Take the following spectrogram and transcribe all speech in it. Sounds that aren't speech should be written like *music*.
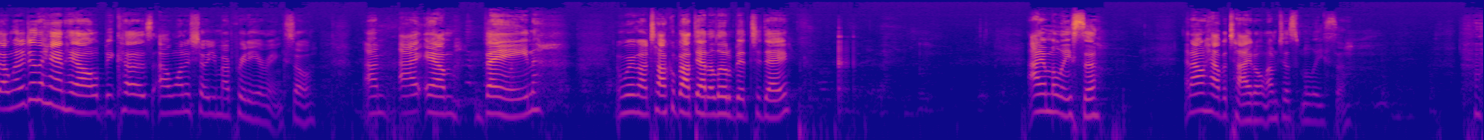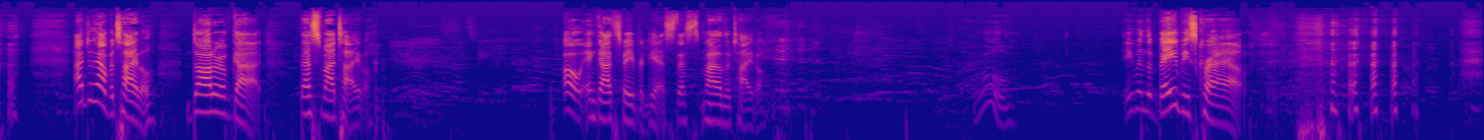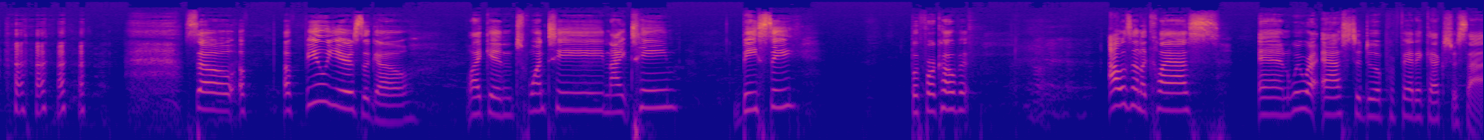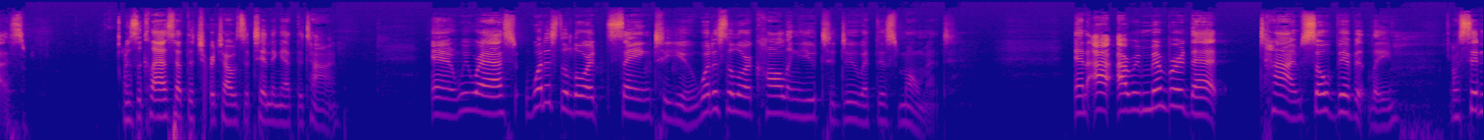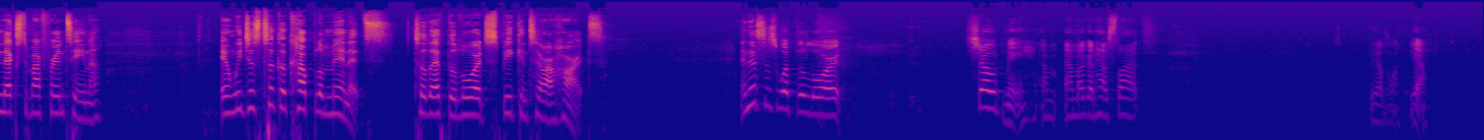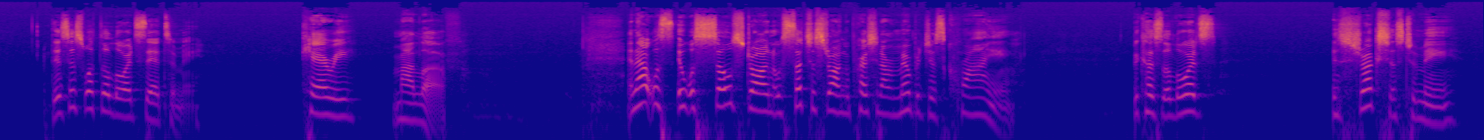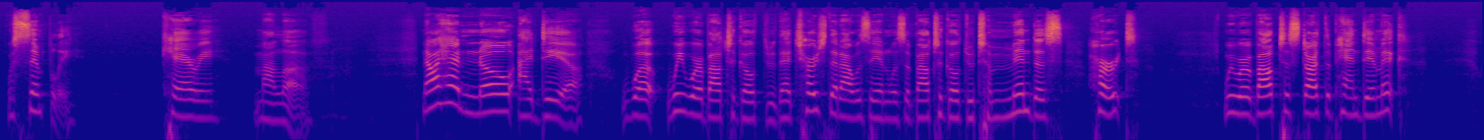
So I'm going to do the handheld because I want to show you my pretty earring. So I'm, I am vain, and we're going to talk about that a little bit today. I am Melissa, and I don't have a title. I'm just Melissa. *laughs* I do have a title, Daughter of God. That's my title. Oh, and God's favorite. Yes, that's my other title. Ooh, even the babies cry out. *laughs* *laughs* so a, a few years ago, like in 2019 BC, before COVID, I was in a class and we were asked to do a prophetic exercise. It was a class at the church I was attending at the time. And we were asked, What is the Lord saying to you? What is the Lord calling you to do at this moment? And I, I remember that time so vividly. I was sitting next to my friend Tina, and we just took a couple of minutes to let the Lord speak into our hearts. And this is what the Lord showed me. Am, am I going to have slides? The other one, yeah. This is what the Lord said to me carry my love. And that was, it was so strong. It was such a strong impression. I remember just crying because the Lord's instructions to me were simply carry my love. Now, I had no idea what we were about to go through. That church that I was in was about to go through tremendous hurt. We were about to start the pandemic.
